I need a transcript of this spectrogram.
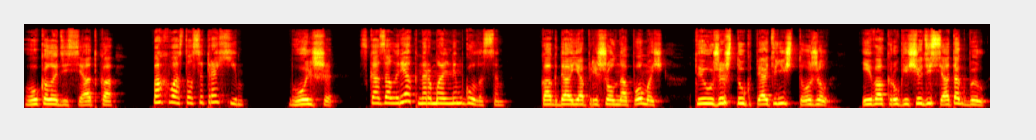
«Около десятка», – похвастался Трохим. «Больше», – сказал Ряк нормальным голосом. Когда я пришел на помощь, ты уже штук пять уничтожил, и вокруг еще десяток был.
